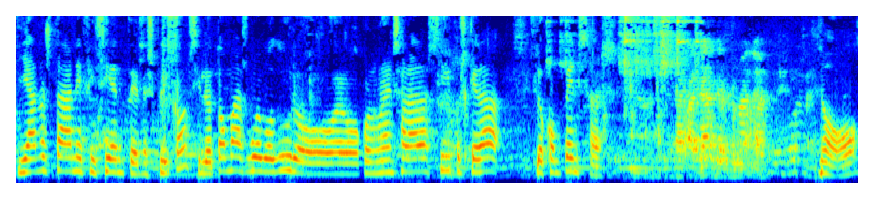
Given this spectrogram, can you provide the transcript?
ya no es tan eficiente, ¿me explico? Si lo tomas huevo duro o, o con una ensalada así, pues queda, lo compensas. La patata es mala. No,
